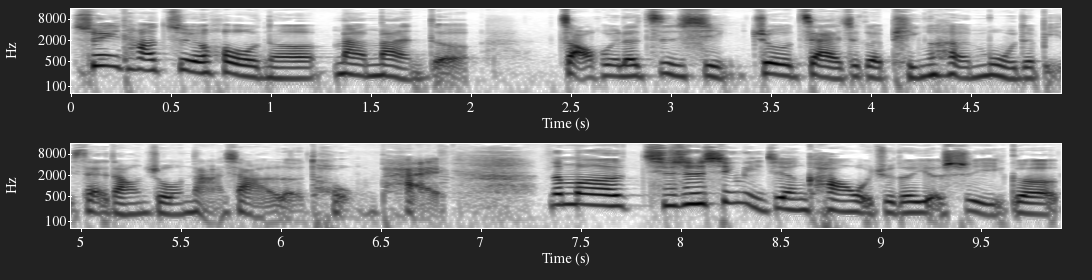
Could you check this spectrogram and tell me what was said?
所以他最后呢，慢慢的找回了自信，就在这个平衡木的比赛当中拿下了铜牌。那么，其实心理健康，我觉得也是一个。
